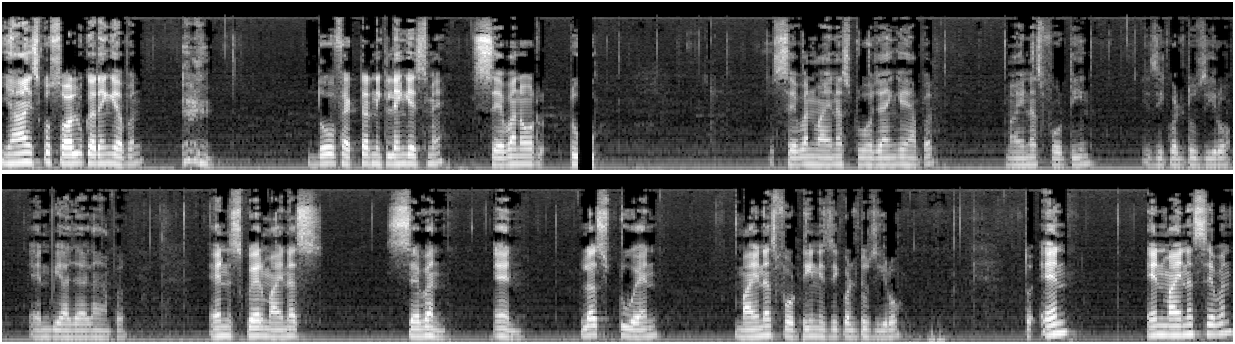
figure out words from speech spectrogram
यहाँ इसको सॉल्व करेंगे अपन। दो फैक्टर निकलेंगे इसमें सेवन और टू तो सेवन माइनस टू हो जाएँगे यहाँ पर minus fourteen is equal to zero n भी आ जाएगा यहाँ पर। N square minus seven n plus two n minus fourteen is equal to zero तो n n minus seven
